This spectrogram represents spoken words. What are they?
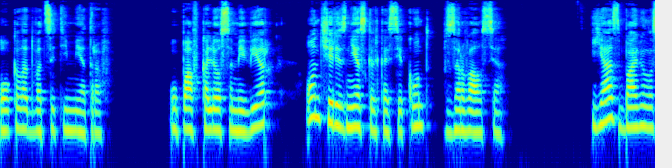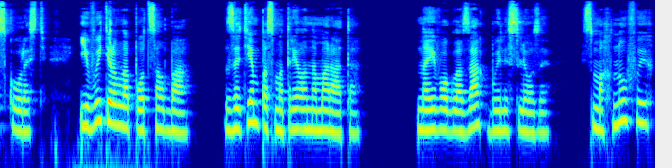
около 20 метров. Упав колесами вверх, он через несколько секунд взорвался. Я сбавила скорость и вытерла пот со лба. Затем посмотрела на Марата. На его глазах были слезы. Смахнув их,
